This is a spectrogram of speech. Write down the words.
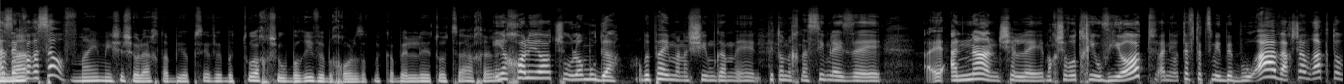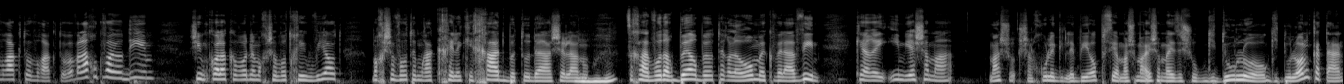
אז זה ומה- כבר הסוף. מה עם מי ששולח את הביופסיה ובטוח שהוא בריא ובכל זאת מקבל אה, תוצאה אחרת? יכול להיות שהוא לא מודע. הרבה פעמים אנשים גם אה, פתאום נכנסים לאיזה ענן של אה, מחשבות חיוביות, אני עוטף את עצמי בבועה, ועכשיו רק טוב, רק טוב, רק טוב. אבל אנחנו כבר יודעים שעם כל הכבוד למחשבות חיוביות, מחשבות הן רק חלק אחד בתודעה שלנו. מהמם. צריך לעבוד הרבה הרבה יותר לעומק ולהבין. כי הרי אם יש שם משהו, שלחו לביופסיה, משמע יש שם איזשהו גידול או גידולון קטן,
